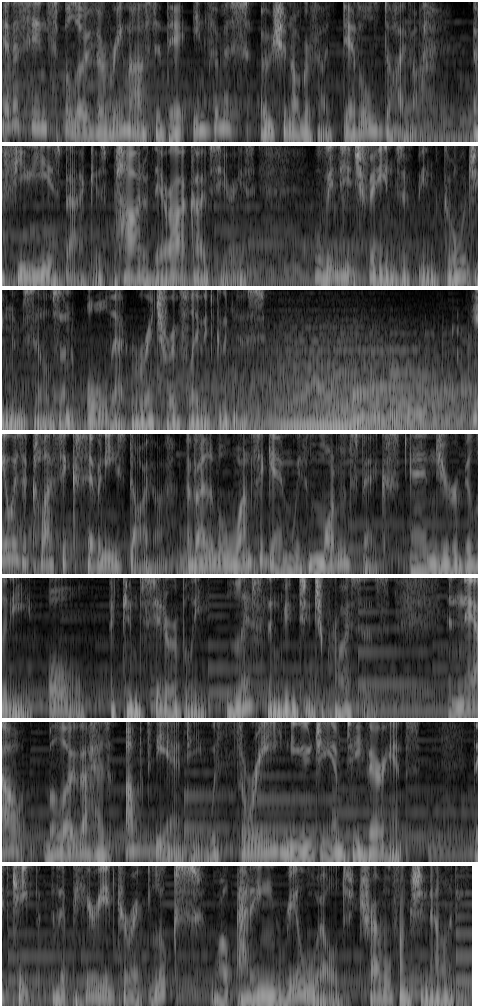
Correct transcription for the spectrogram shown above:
Ever since Bulova remastered their infamous oceanographer Devil Diver a few years back as part of their archive series, well, vintage fiends have been gorging themselves on all that retro flavoured goodness. Here was a classic 70s diver, available once again with modern specs and durability, all at considerably less than vintage prices. And now, Bulova has upped the ante with three new GMT variants that keep the period correct looks while adding real world travel functionality.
